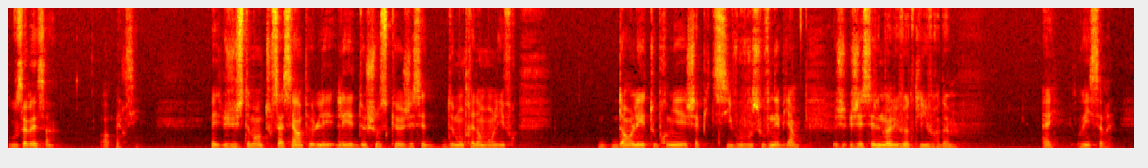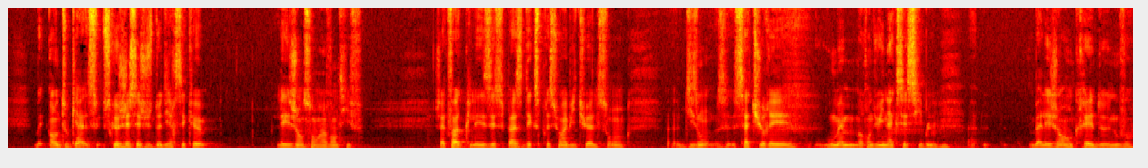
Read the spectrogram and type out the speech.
Vous savez ça? Oh, merci. Mais justement, tout ça, c'est un peu les, les deux choses que j'essaie de montrer dans mon livre. Dans les tout premiers chapitres, si vous vous souvenez bien, j'essaie J'ai de... pas mon- lu votre livre, dame. Oui, oui, c'est vrai. Mais en tout cas, ce que j'essaie juste de dire, c'est que les gens sont inventifs. Chaque fois que les espaces d'expression habituels sont, euh, disons, saturés ou même rendus inaccessibles, Mhm. euh, bah, les gens en créent de nouveaux,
